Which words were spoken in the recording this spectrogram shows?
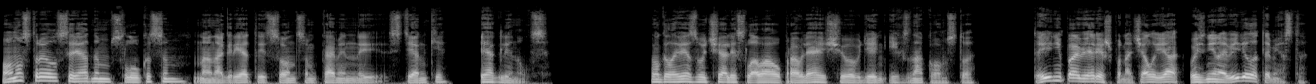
Он устроился рядом с Лукасом на нагретой солнцем каменной стенке и оглянулся. В голове звучали слова управляющего в день их знакомства. Ты не поверишь, поначалу я возненавидел это место.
